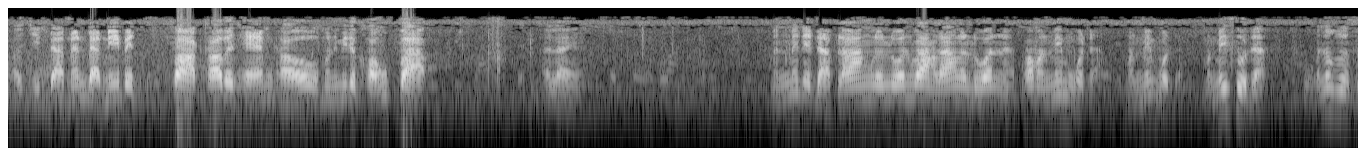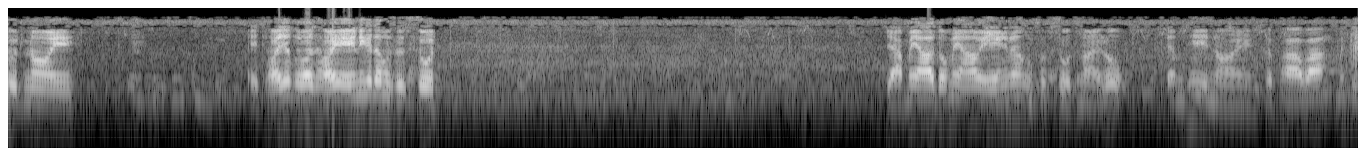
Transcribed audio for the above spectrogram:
เอาจิตแบบนั้นแบบนี้ไปฝากเขาไปแถมเขา มันมีแต่ของฝาก อะไร มันไม่ได้ดับล้างล้วนๆว่างล้างล้วนๆน่ะ เพราะมันไม่หมดอะ มันไม่หมดอะ มันไม่สุดอะ มันต้องสุดๆหน่อย ไอ้ถอยจากตัวถอยเองนี่ก็ต้องสุดๆ อยากไม่เอาต้องไม่เอาเองต้องสุดๆหน่อยลูกเต็มที่หน่อย สภาวะไม่ใช่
